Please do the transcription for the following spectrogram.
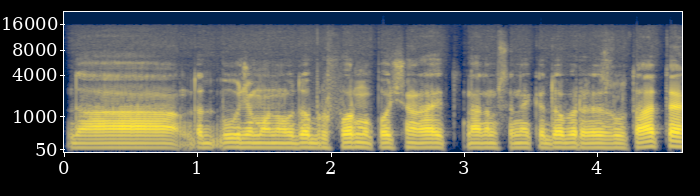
da, da uđemo ono, u dobru formu, počnemo raditi, nadam se, neke dobre rezultate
